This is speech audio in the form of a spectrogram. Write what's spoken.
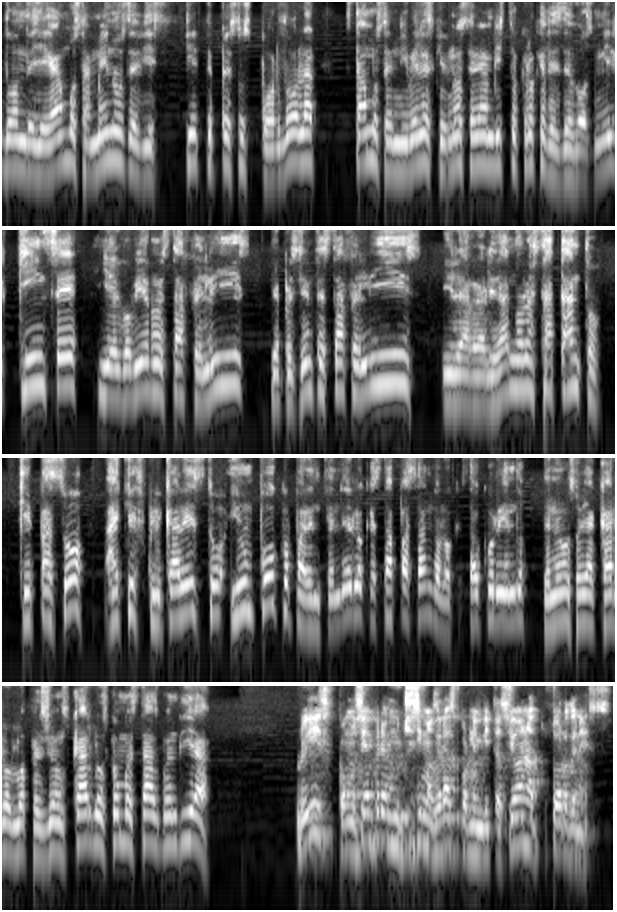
donde llegamos a menos de 17 pesos por dólar. Estamos en niveles que no se habían visto, creo que desde 2015, y el gobierno está feliz, y el presidente está feliz, y la realidad no lo está tanto. ¿Qué pasó? Hay que explicar esto y un poco para entender lo que está pasando, lo que está ocurriendo. Tenemos hoy a Carlos López Jones. Carlos, ¿cómo estás? Buen día. Luis, como siempre, muchísimas gracias por la invitación, a tus órdenes.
